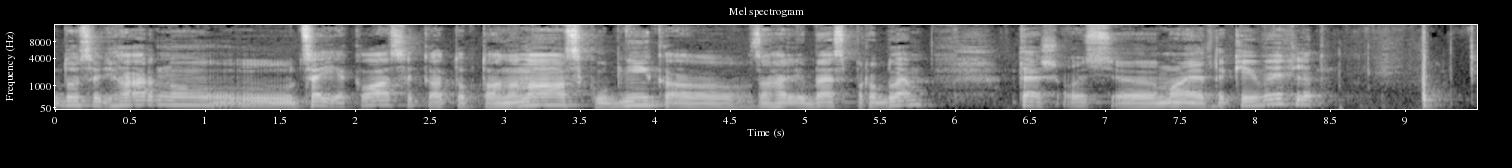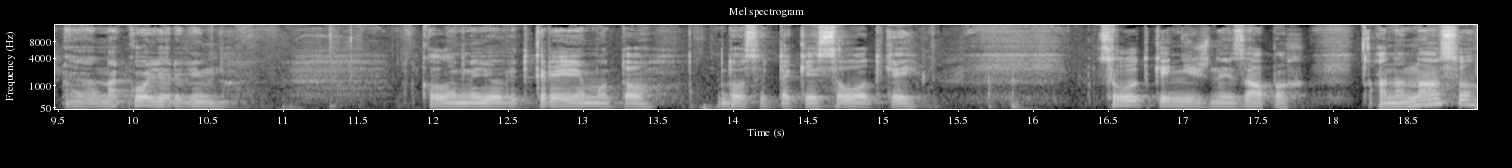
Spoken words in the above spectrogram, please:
досить гарно. Це є класика, тобто ананас, клубніка, взагалі без проблем. Теж ось е, має такий вигляд. Е, На колір він, коли ми його відкриємо, то досить такий солодкий. Солодкий ніжний запах ананасу.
